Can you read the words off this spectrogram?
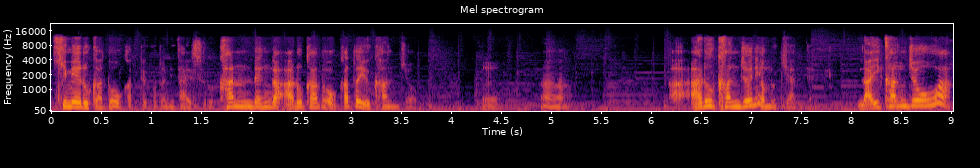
決めるかどうかっていうことに対する関連があるかどうかという感情。うんうん、あある感情には向き合ってあげる。ない感情は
